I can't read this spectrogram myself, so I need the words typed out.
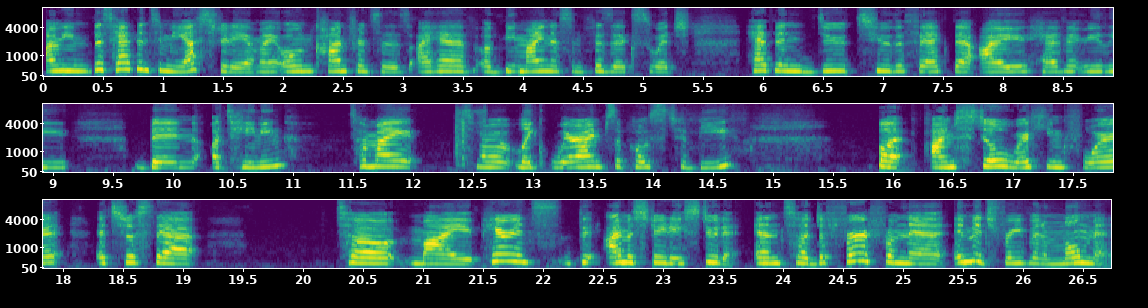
I mean, this happened to me yesterday at my own conferences. I have a B minus in physics, which happened due to the fact that I haven't really been attaining to my, to like where I'm supposed to be. But I'm still working for it. It's just that to my parents th- i'm a straight a student and to defer from that image for even a moment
